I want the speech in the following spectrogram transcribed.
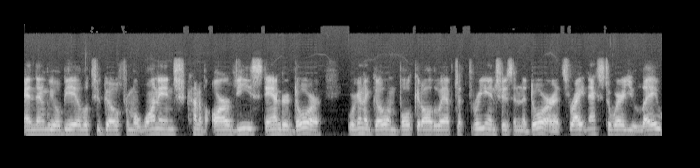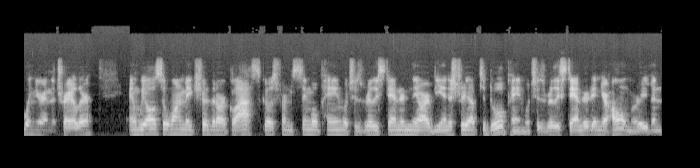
and then we will be able to go from a one inch kind of rv standard door we're going to go and bulk it all the way up to three inches in the door. It's right next to where you lay when you're in the trailer. And we also want to make sure that our glass goes from single pane, which is really standard in the RV industry, up to dual pane, which is really standard in your home, or even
